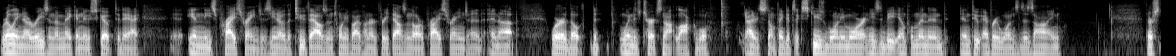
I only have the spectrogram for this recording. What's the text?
really no reason to make a new scope today I, in these price ranges, you know, the $2,000, $2,500, $3,000 price range and, and up where the, the windage turret's not lockable. I just don't think it's excusable anymore. It needs to be implemented into everyone's design. There's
